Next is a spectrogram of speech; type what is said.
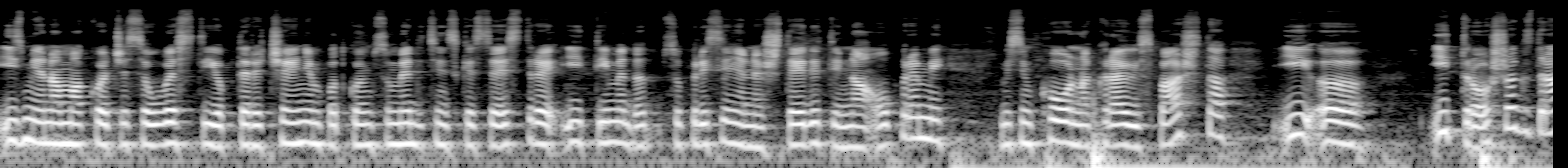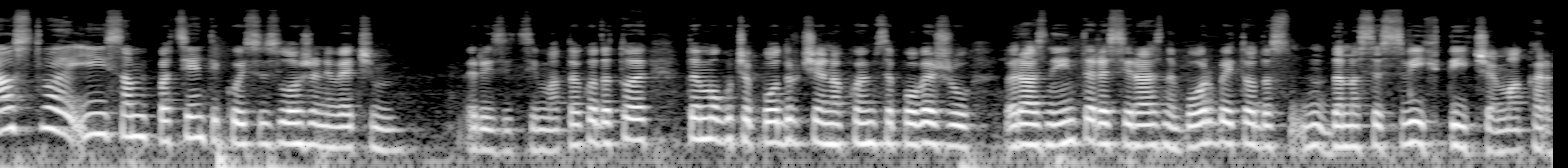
izmjenama koje će se uvesti opterećenjem pod kojim su medicinske sestre i time da su prisiljene štediti na opremi, mislim ko na kraju ispašta i, e, i trošak zdravstva i sami pacijenti koji su izloženi većim rizicima. Tako da to je, to je moguće područje na kojem se povežu razni interesi, razne borbe i to da, da nas se svih tiče, makar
